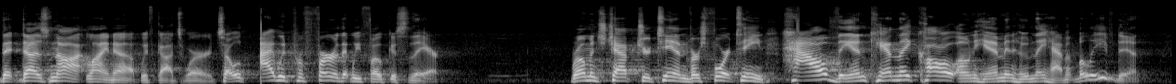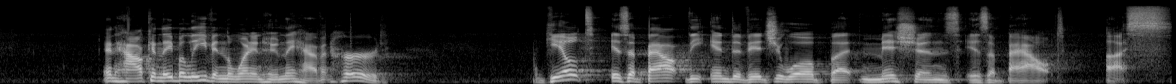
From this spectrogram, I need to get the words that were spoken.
that does not line up with God's Word. So I would prefer that we focus there. Romans chapter 10, verse 14. How then can they call on him in whom they haven't believed in? And how can they believe in the one in whom they haven't heard? Guilt is about the individual, but missions is about us.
